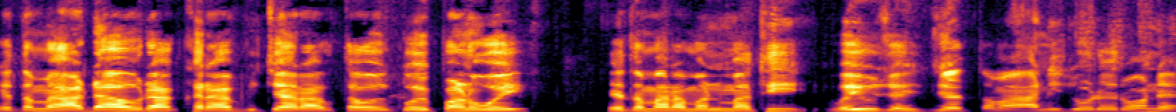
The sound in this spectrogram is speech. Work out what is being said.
કે તમે આડાહવરા ખરાબ વિચાર આવતા હોય કોઈ પણ હોય એ તમારા મનમાંથી વયું જાય. જે તમે આની જોડે રહો ને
